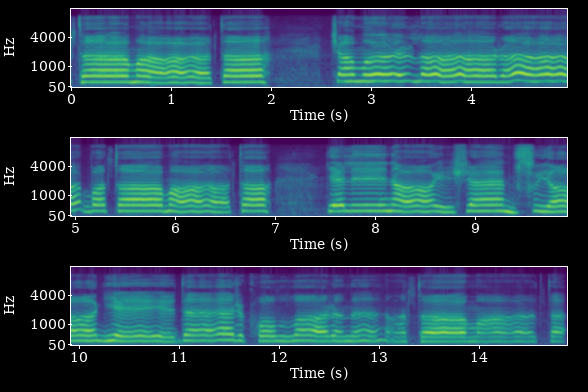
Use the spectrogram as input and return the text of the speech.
bir yatamata Çamurlara batamata Gelin Ayşem suya gider kollarını atamata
